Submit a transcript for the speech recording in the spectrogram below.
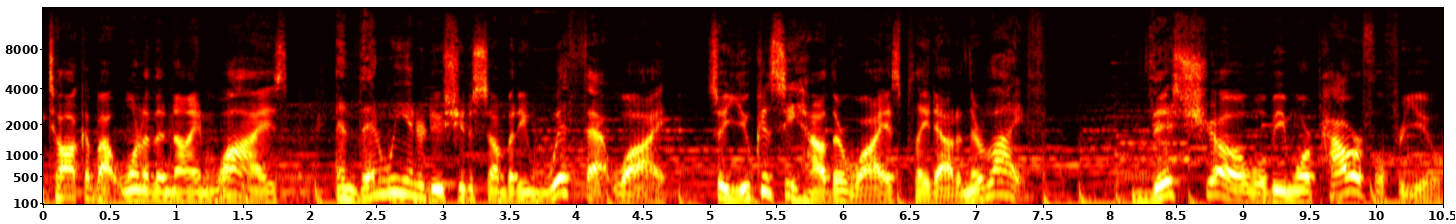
talk about one of the nine whys, and then we introduce you to somebody with that why so you can see how their why is played out in their life. This show will be more powerful for you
